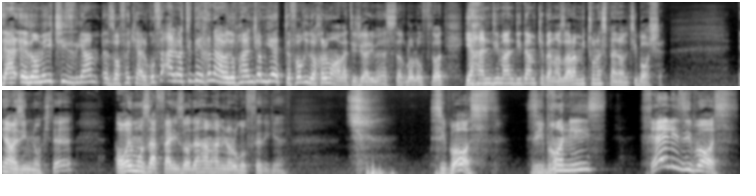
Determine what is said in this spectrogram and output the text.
در ادامه یه چیز دیگه هم اضافه کرد. گفت البته دقیقه 95 هم یه اتفاقی داخل محوطه جریمه استقلال افتاد. یه هندی من دیدم که به نظرم می‌تونست پنالتی باشه. این هم از این نکته. آقای مزفری زاده هم همینا رو گفته دیگه. زیباست. زیبا نیست. خیلی زیباست.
